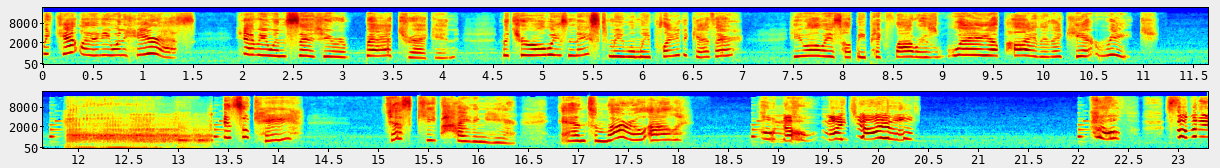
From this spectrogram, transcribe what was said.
We can't let anyone hear us. Everyone says you're a bad dragon, but you're always nice to me when we play together. You always help me pick flowers way up high that I can't reach. It's okay. Just keep hiding here, and tomorrow I'll... Oh no, my child! Help! Somebody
